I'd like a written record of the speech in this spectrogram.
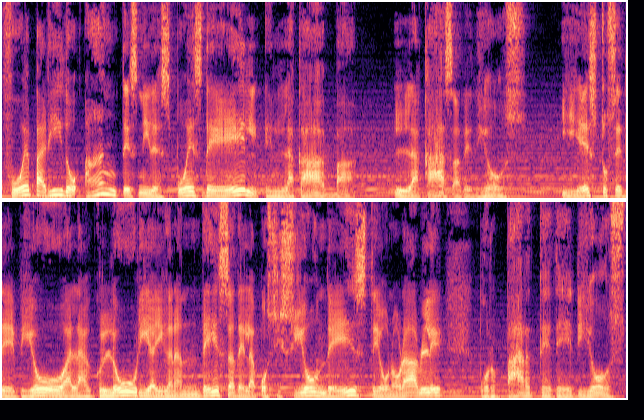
fue parido antes ni después de él en la Kaaba la casa de Dios. Y esto se debió a la gloria y grandeza de la posición de este honorable por parte de Dios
